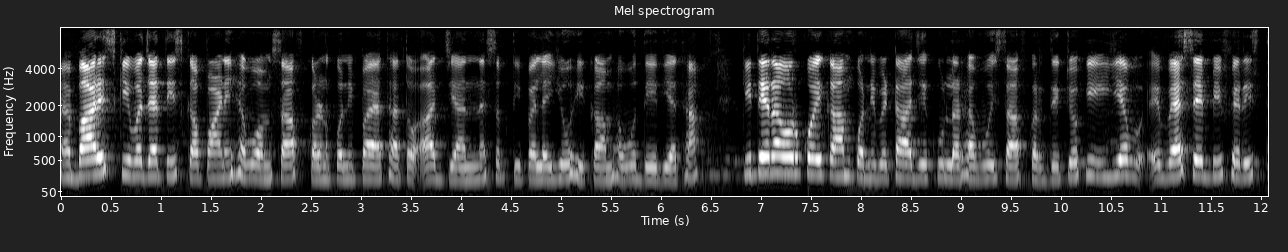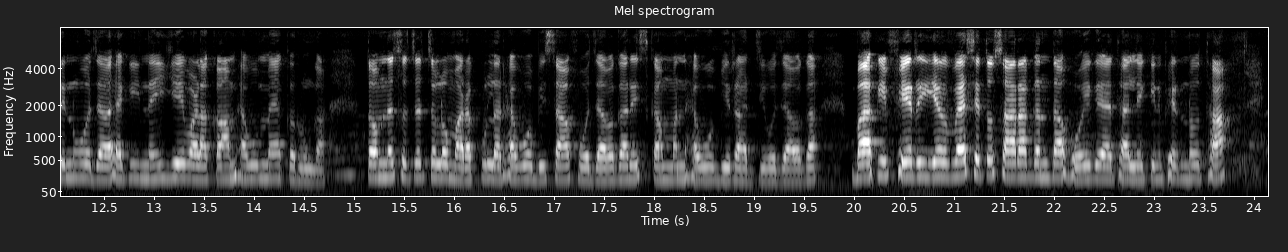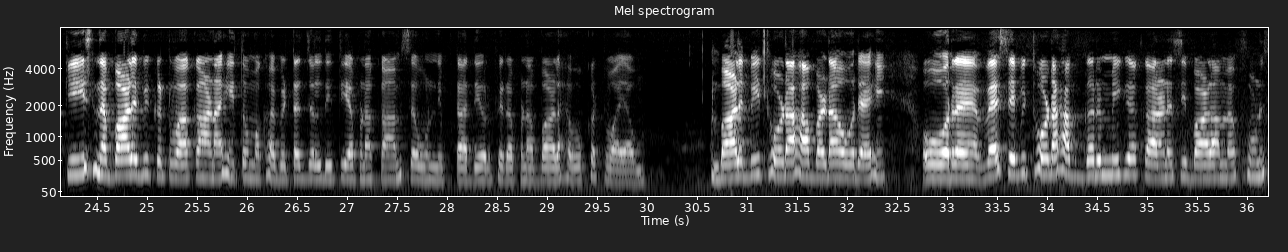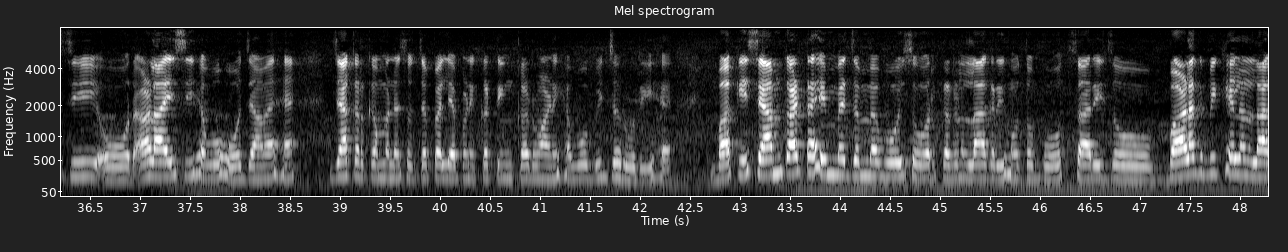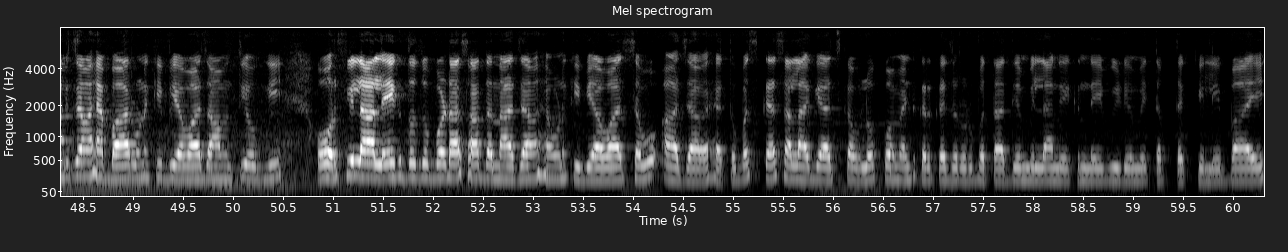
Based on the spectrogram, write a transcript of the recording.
बारिश की वजह से इसका पानी है, वो हम साफ़ करने को नहीं पाया था तो आज ज्ञान ने सबसे पहले यो ही काम है, वो दे दिया था कि तेरा और कोई काम को नहीं बेटा, आज ये कूलर है, वो ही साफ़ कर दे, क्योंकि ये वैसे भी फिर इस दिन हो जाए है कि नहीं, ये वाला काम है, वो मैं करूँगा। तो हमने सोचा, चलो हमारा कूलर है, वो भी साफ़ हो जाएगा इसका मन है, वो भी राज़ी हो जाएगा। बाकी फिर ये, वैसे तो सारा गंदा हो ही गया था, लेकिन फिर नो था। कि इसने बाल भी कटवा का आना ही तो मखा बेटा जल्दी थी अपना काम से वो निपटा दे और फिर अपना बाल है वो कटवाया हूँ। बाल भी थोड़ा हा बड़ा हो रहा है और वैसे भी थोड़ा हा गर्मी के कारण सी बाड़ा में फुंसी और अड़ाई सी है वो हो जावे हैं। जाकर कर मैंने सोचा, पहले अपनी कटिंग करवानी है, वो भी ज़रूरी है। बाकी शाम का टाइम में जब मैं वॉइस ओवर करने लाग रही हूँ तो बहुत सारी जो बालक भी खेलन लग जाए हैं, बाहर उनकी भी आवाज़ आमती होगी। और फ़िलहाल एक दो जो बड़ा साधन आ जाए हैं, उनकी भी आवाज़ से वो आ जाए है। तो बस कैसा लगे आज का वो कॉमेंट करके ज़रूर बता दियो। मिलेंगे एक नई वीडियो में, तब तक के लिए बाय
